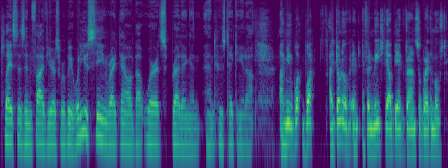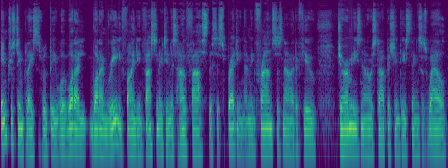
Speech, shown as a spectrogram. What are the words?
places in five years will be? What are you seeing right now about where it's spreading and, and who's taking it up? I mean, what what I don't know if, if, immediately I'll be able to answer where the most interesting places will be. Well, what I what I'm really finding fascinating is how fast this is spreading. I mean, France has now had a few, Germany's now establishing these things as well.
